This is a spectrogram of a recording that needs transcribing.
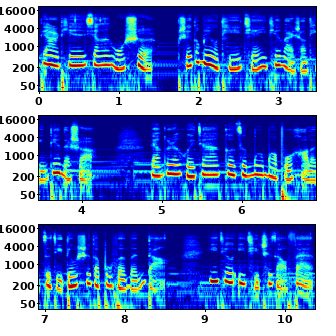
第二天相安无事，谁都没有提前一天晚上停电的事儿。两个人回家，各自默默补好了自己丢失的部分文档，依旧一起吃早饭，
